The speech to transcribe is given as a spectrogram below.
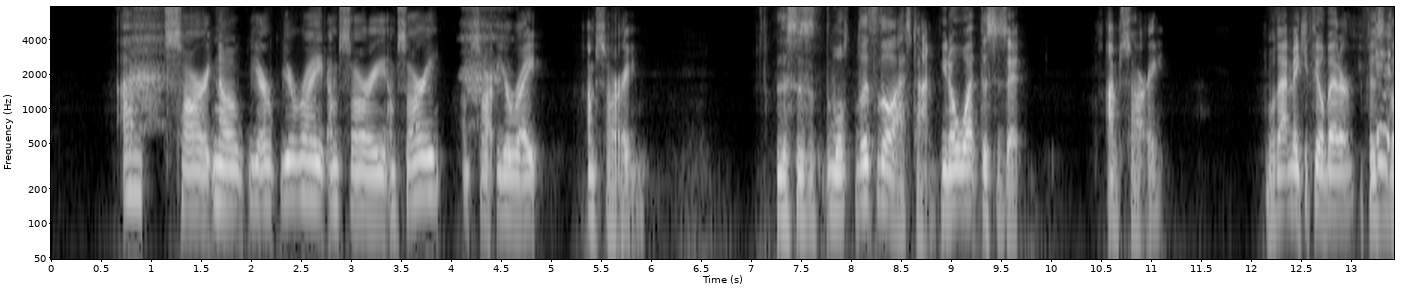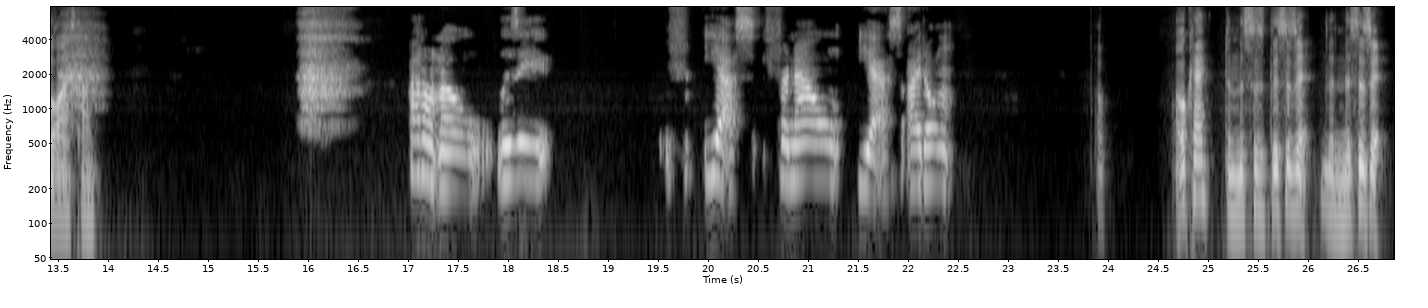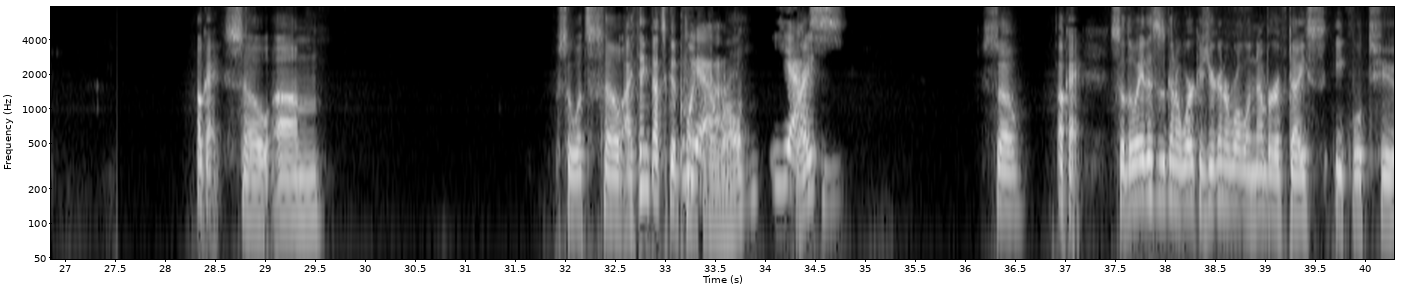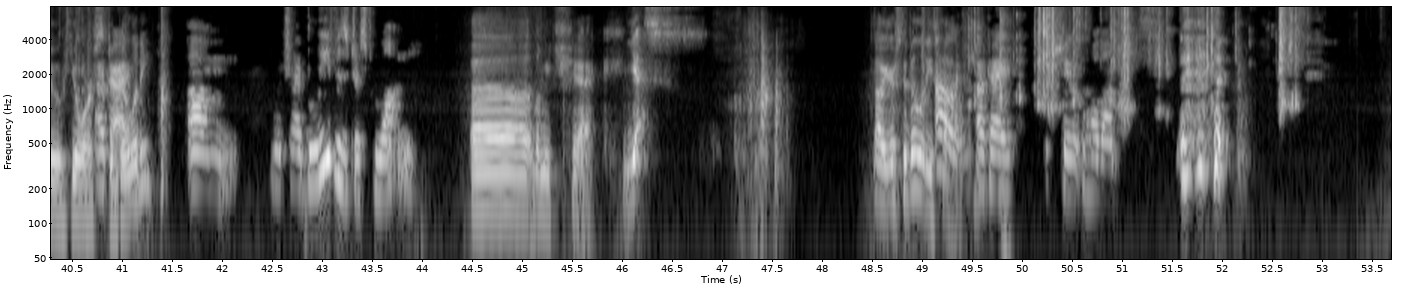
I'm sorry. No, you're you're right. I'm sorry. I'm sorry. I'm sorry. You're right. I'm sorry. This is well. This is the last time. You know what? This is it. I'm sorry. Will that make you feel better if this is the last time? I don't know, Lizzie. F- yes, for now, yes. I don't. Okay, then this is this is it. Then this is it. Okay, so um, so what's so? I think that's a good point for Yeah. the roll. Yes. Right? So okay, so the way this is going to work is you're going to roll a number of dice equal to your Okay. stability. Um, which I believe is just one. Uh, let me check. Yes. Oh, your stability's Oh, five. okay. Shoot, hold on.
